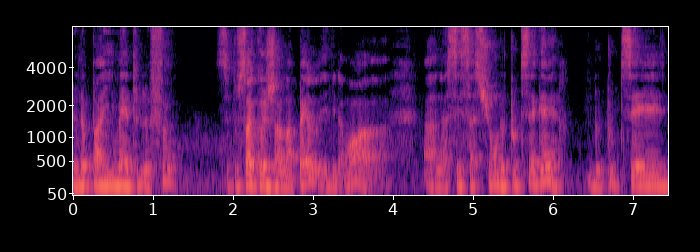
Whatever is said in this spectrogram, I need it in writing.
de ne pas y mettre le feu. C'est pour ça que j'en appelle évidemment à, à la cessation de toutes ces guerres de, toutes ces,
